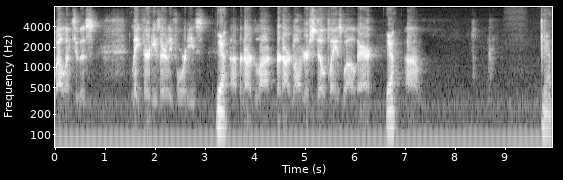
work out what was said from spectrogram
well into his late 30s, early 40s. Yeah. Uh, Bernard Bernard Langer still plays well there. Yeah. Um, yeah.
